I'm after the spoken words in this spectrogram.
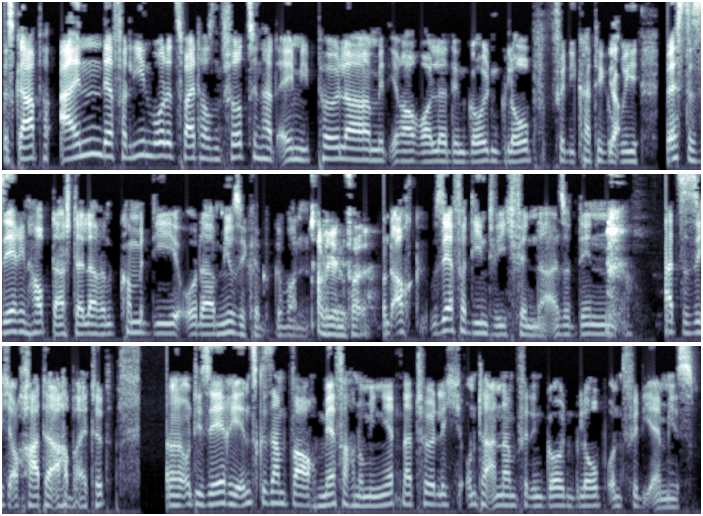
Es gab einen, der verliehen wurde. 2014 hat Amy Poehler mit ihrer Rolle den Golden Globe für die Kategorie Beste Serienhauptdarstellerin, Comedy oder Musical gewonnen. Auf jeden Fall. Und auch sehr verdient, wie ich finde. Also den hat sie sich auch hart erarbeitet. Äh, Und die Serie insgesamt war auch mehrfach nominiert natürlich, unter anderem für den Golden Globe und für die Emmys.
